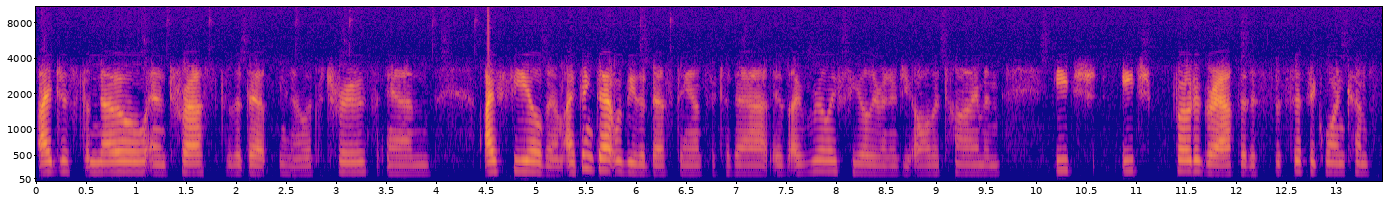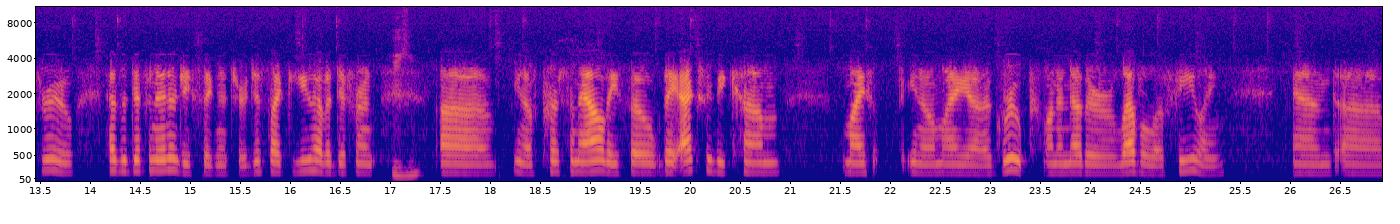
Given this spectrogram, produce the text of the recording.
I just know and trust that that you know it's truth, and I feel them. I think that would be the best answer to that. Is I really feel their energy all the time, and each each photograph that a specific one comes through has a different energy signature, just like you have a different, uh, you know, personality. So they actually become my you know my uh, group on another level of feeling and uh,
